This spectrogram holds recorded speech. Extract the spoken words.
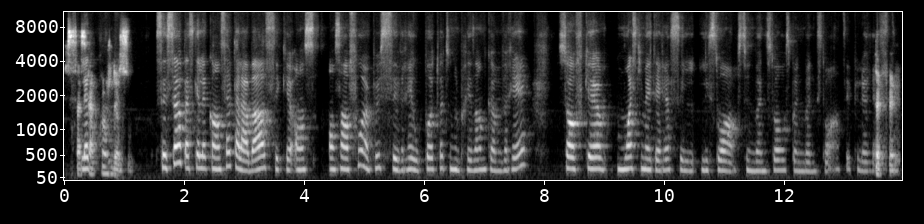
Ça Le- se rapproche de ça. C'est ça, parce que le concept à la base, c'est qu'on on s'en fout un peu si c'est vrai ou pas. Toi, tu nous le présentes comme vrai. Sauf que moi, ce qui m'intéresse, c'est l'histoire. C'est une bonne histoire ou c'est pas une bonne histoire. tu sais, Puis le Tout à reste. fait.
